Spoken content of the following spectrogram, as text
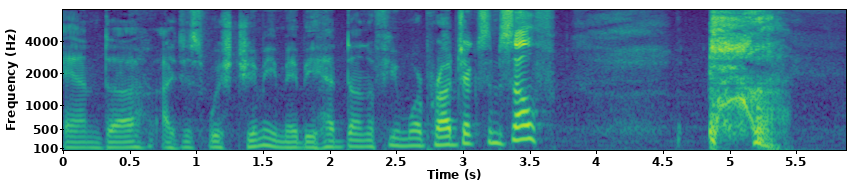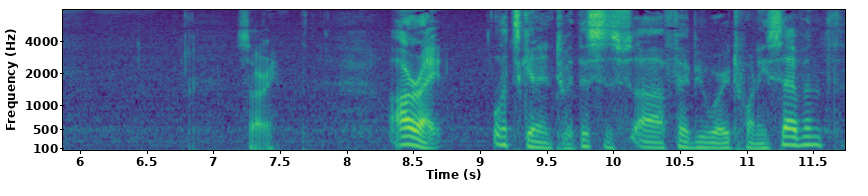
And uh, I just wish Jimmy maybe had done a few more projects himself. Sorry. All right, let's get into it. This is uh, February 27th,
